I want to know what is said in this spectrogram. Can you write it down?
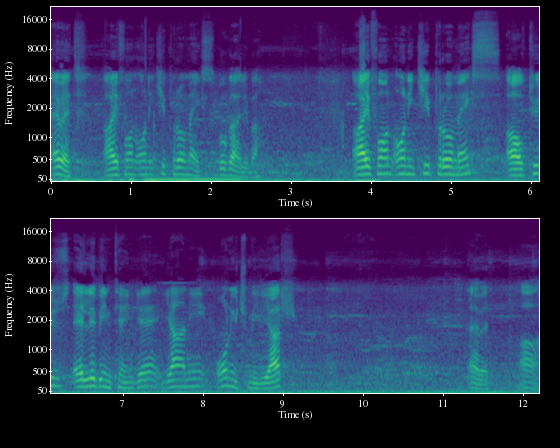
Evet, iPhone 12 Pro Max bu galiba. iPhone 12 Pro Max 650 bin tenge yani 13 milyar. Evet. Aa.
